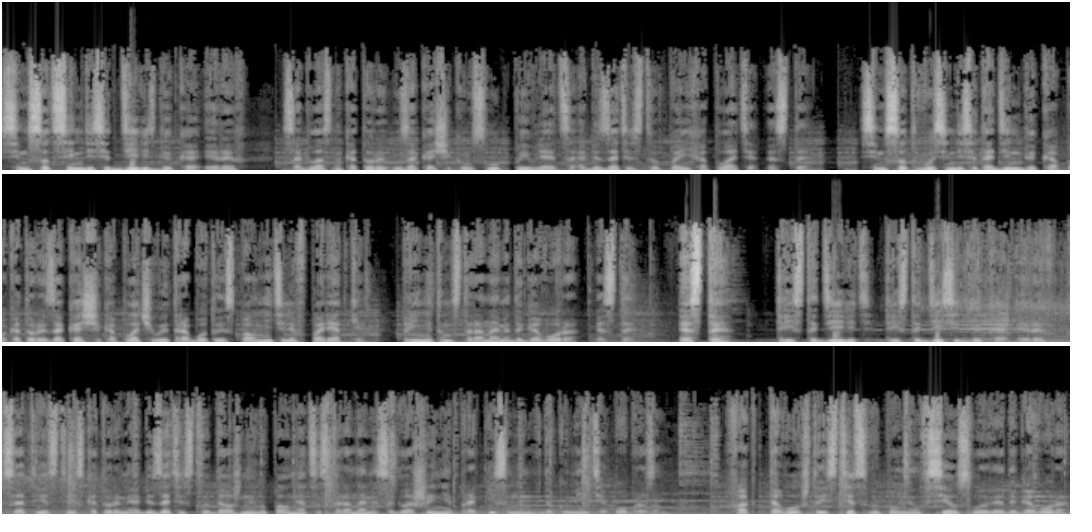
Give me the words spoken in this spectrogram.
779 ГК РФ, согласно которой у заказчика услуг появляется обязательство по их оплате, СТ. 781 ГК, по которой заказчик оплачивает работу исполнителя в порядке, принятом сторонами договора, СТ. СТ. 309, 310 ГК РФ, в соответствии с которыми обязательства должны выполняться сторонами соглашения прописанным в документе образом. Факт того, что истец выполнил все условия договора,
